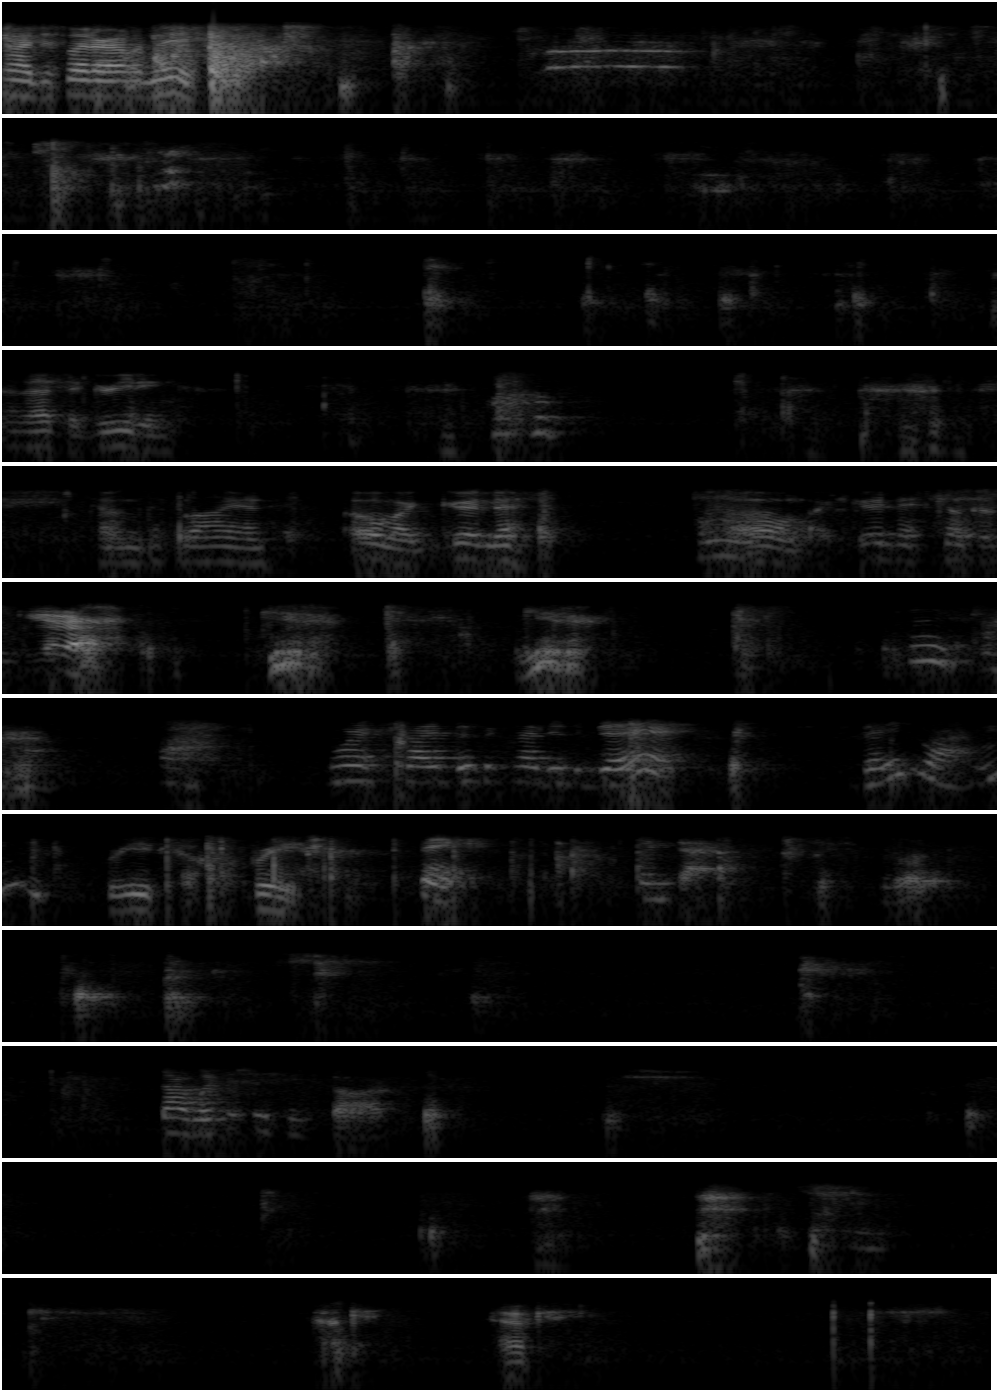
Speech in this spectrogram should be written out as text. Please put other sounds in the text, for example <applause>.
No, I just let her out with me. Now that's a greeting. <laughs> Comes flying. Oh my goodness. Oh my goodness, Coco, get her. Get her. excited, this excited today. Today you are. Mm. Breathe, Coco, breathe. Think. Think that. Star, what does she see, Star? Okay. Okay.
